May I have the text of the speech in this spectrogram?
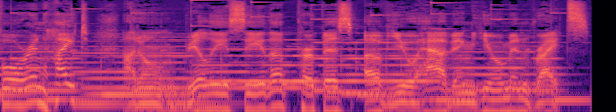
4 in height, I don't really see the purpose of you having human rights.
